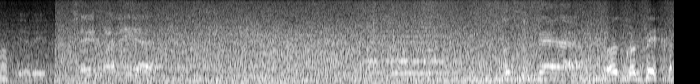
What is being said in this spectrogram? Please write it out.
ما في ريت شيخ علي ادخل فيها. ادخل فيها.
